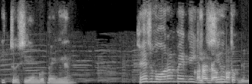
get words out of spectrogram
Itu sih yang gue pengen. Kayak semua orang pengen kayak Karena gitu sih untuk di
